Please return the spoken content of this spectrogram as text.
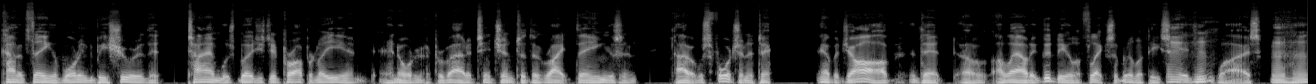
kind of thing of wanting to be sure that time was budgeted properly and in order to provide attention to the right things. And I was fortunate to have a job that uh, allowed a good deal of flexibility schedule wise. Mm-hmm.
